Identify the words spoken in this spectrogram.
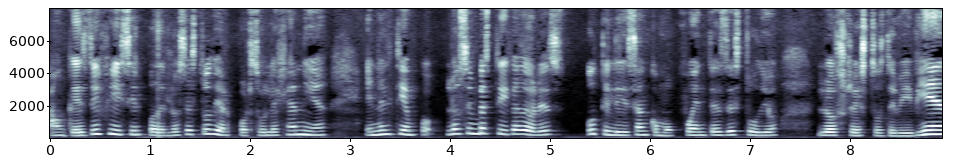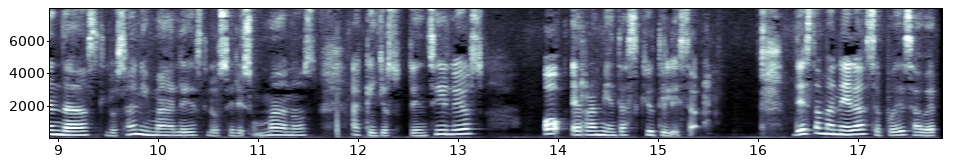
Aunque es difícil poderlos estudiar por su lejanía en el tiempo, los investigadores utilizan como fuentes de estudio los restos de viviendas, los animales, los seres humanos, aquellos utensilios o herramientas que utilizaban. De esta manera se puede saber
